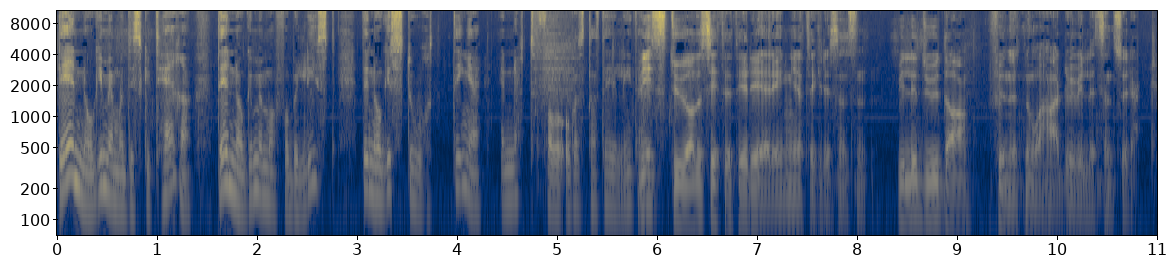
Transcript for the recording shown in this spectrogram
Det er noe vi må diskutere. Det er noe vi må få belyst. Det er noe Stortinget er nødt for å ta stilling til. Hvis du hadde sittet i regjering, Jette Christensen, ville du da funnet noe her du ville sensurert?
